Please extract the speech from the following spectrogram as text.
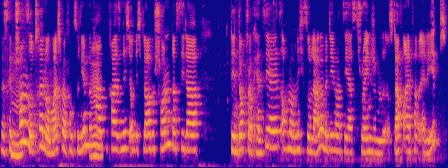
es gibt Mhm. schon so Trennung. Manchmal funktionieren Mhm. Bekanntenkreise nicht und ich glaube schon, dass sie da den Doktor kennt sie ja jetzt auch noch nicht so lange, mit dem hat sie ja strange Stuff einfach erlebt.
